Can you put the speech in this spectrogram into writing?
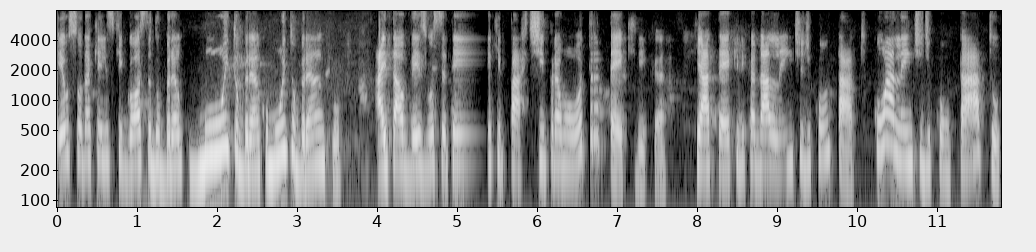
eu sou daqueles que gosta do branco, muito branco, muito branco, aí talvez você tenha que partir para uma outra técnica, que é a técnica da lente de contato. Com a lente de contato,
